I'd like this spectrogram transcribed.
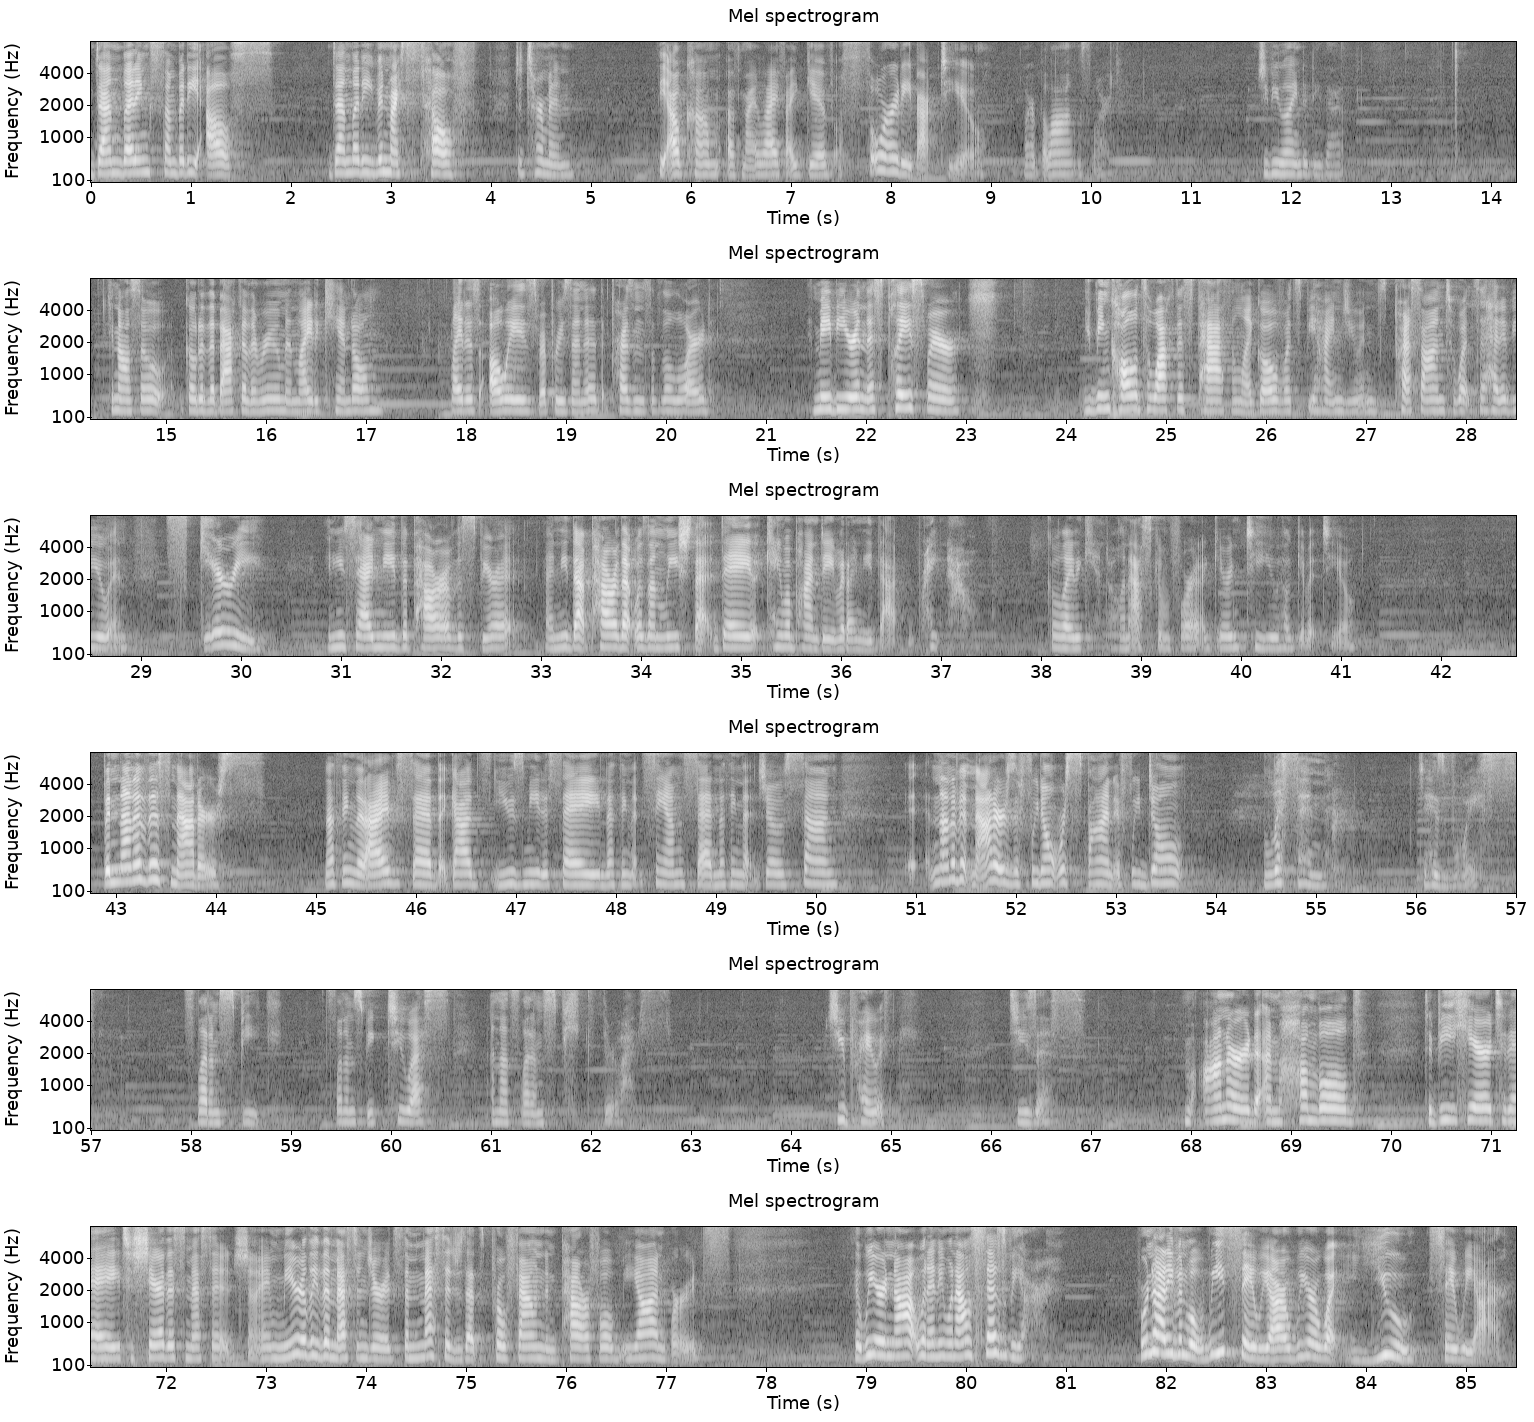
Done letting somebody else, done letting even myself determine the outcome of my life. I give authority back to you where it belongs, Lord. Would you be willing to do that? You can also go to the back of the room and light a candle. Light has always represented the presence of the Lord. Maybe you're in this place where you're being called to walk this path and let go of what's behind you and press on to what's ahead of you and scary. And you say, I need the power of the Spirit. I need that power that was unleashed that day that came upon David. I need that right now. Go light a candle and ask Him for it. I guarantee you He'll give it to you. But none of this matters. Nothing that I've said, that God's used me to say, nothing that Sam said, nothing that Joe sung. None of it matters if we don't respond, if we don't listen to His voice. Let's let Him speak. Let's let Him speak to us, and let's let Him speak through us. Would you pray with me? Jesus. I'm honored, I'm humbled to be here today to share this message. I'm merely the messenger. It's the message that's profound and powerful beyond words. That we are not what anyone else says we are. We're not even what we say we are, we are what you say we are.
